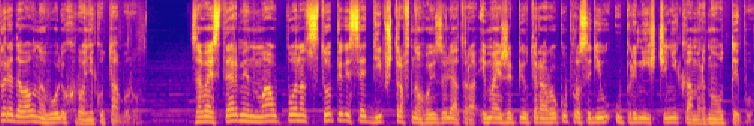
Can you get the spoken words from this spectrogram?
передавав на волю хроніку табору. За весь термін мав понад 150 діб штрафного ізолятора і майже півтора року просидів у приміщенні камерного типу.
